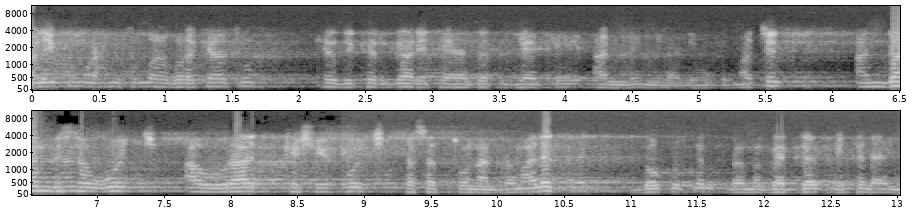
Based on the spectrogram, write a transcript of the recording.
አለይኩም ወረሕመቱላህ ወበረካቱ። ከዚክር ጋር የተያያዘ ጥያቄ አለኝ ይላል ወንድማችን። አንዳንድ ሰዎች አውራድ ከሼኾች ተሰጥቶናል በማለት በቁጥር በመገደብ የተለያዩ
